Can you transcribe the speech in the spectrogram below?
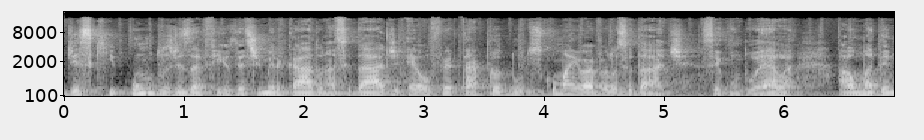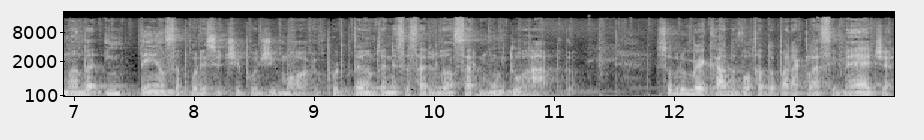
diz que um dos desafios deste mercado na cidade é ofertar produtos com maior velocidade. Segundo ela, há uma demanda intensa por esse tipo de imóvel, portanto, é necessário lançar muito rápido. Sobre o mercado voltado para a classe média,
